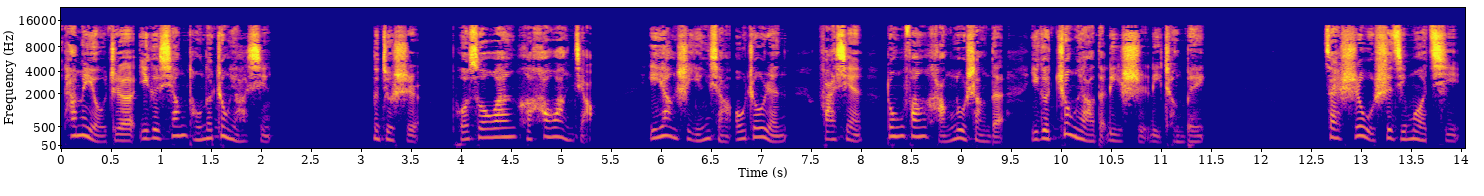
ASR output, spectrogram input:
它们有着一个相同的重要性，那就是婆娑湾和好望角一样是影响欧洲人发现东方航路上的一个重要的历史里程碑。在十五世纪末期，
